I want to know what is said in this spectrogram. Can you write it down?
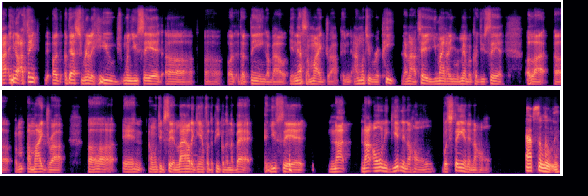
I, you know, I think uh, that's really huge when you said uh, uh, uh, the thing about, and that's a mic drop. And I want you to repeat, and I'll tell you, you might not even remember because you said a lot, uh, a, a, mic drop. Uh, and I want you to say it loud again for the people in the back. And you said not not only getting in the home, but staying in the home. Absolutely.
